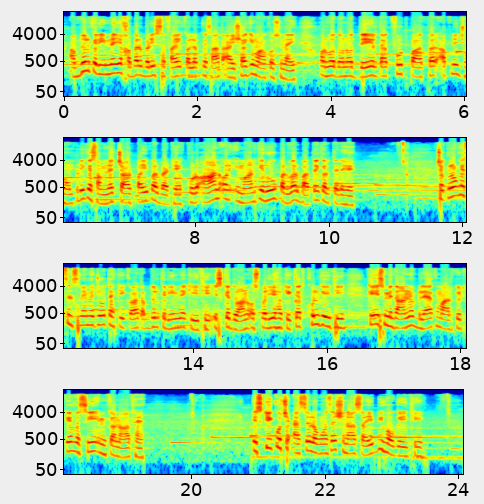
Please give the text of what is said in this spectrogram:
عبد الکریم نے یہ خبر بڑی صفائی قلب کے ساتھ عائشہ کی ماں کو سنائی اور وہ دونوں دیر تک فٹ پاتھ پر اپنی جھونپڑی کے سامنے چارپائی پر بیٹھے، قرآن اور ایمان کی روح پرور باتیں کرتے رہے۔ چکلوں کے سلسلے میں جو تحقیقات عبد الکریم نے کی تھی، اس کے دوران اس پر یہ حقیقت کھل گئی تھی کہ اس میدان میں بلیک مارکیٹ کے وسیع امکانات ہیں۔ اس کی کچھ ایسے لوگوں سے شناسائی بھی ہو گئی تھی،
